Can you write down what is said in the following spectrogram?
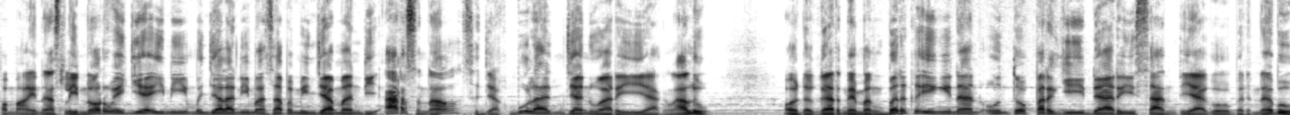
Pemain asli Norwegia ini menjalani masa peminjaman di Arsenal sejak bulan Januari yang lalu. Odegaard memang berkeinginan untuk pergi dari Santiago Bernabeu.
